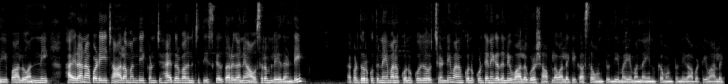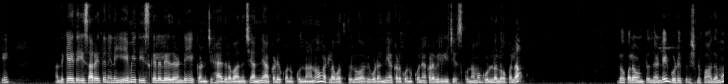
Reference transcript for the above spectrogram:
దీపాలు అన్నీ. హైరానా పడి చాలామంది ఇక్కడ నుంచి హైదరాబాద్ నుంచి తీసుకెళ్తారు కానీ అవసరం లేదండి. అక్కడ దొరుకుతున్నాయి మనం కొనుక్కోవచ్చండి. మనం కొనుక్కుంటేనే కదండి వాళ్ళకు కూడా షాప్ల వాళ్ళకి కాస్త ఉంటుంది. మరి ఏమన్నా ఇన్కమ్ ఉంటుంది కాబట్టి వాళ్ళకి. అందుకే అయితే ఈసారి అయితే నేను ఏమీ తీసుకెళ్ళలేదండి. ఇక్కడ నుంచి హైదరాబాద్ నుంచి అన్నీ అక్కడే కొనుక్కున్నాను. అట్లా వత్తులు అవి కూడా అన్నీ అక్కడ కొనుక్కొని అక్కడ వెలిగి చేసుకున్నాము గుళ్ళ లోపల. లోపల ఉంటుందండి. గుడి విష్ణుపాదము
